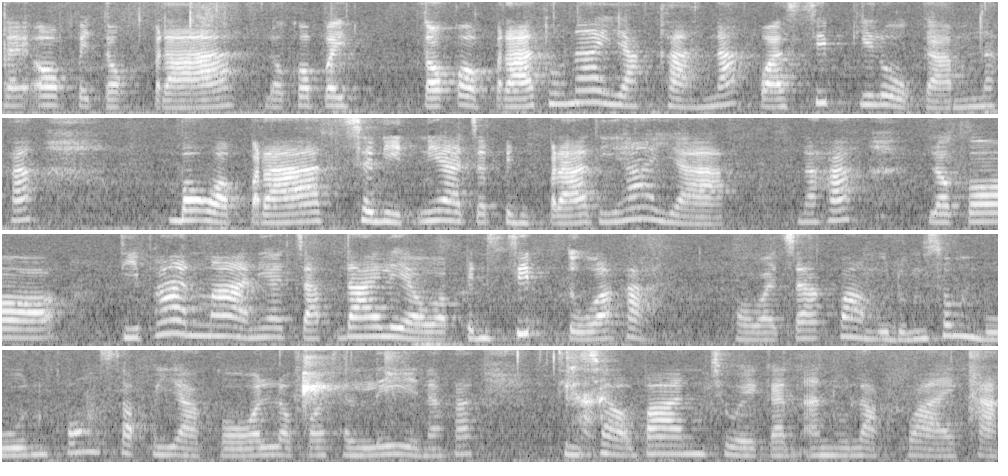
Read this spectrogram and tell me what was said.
ได้ออกไปตกปลาแล้วก็ไป ตกเอาปลาทูน่ายักษ์ค่ะหนักกว่า 10 กิโลกรัมนะคะ บอกว่าปลาชนิดเนี่ยจะเป็นปลาที่ห้ายากนะคะ แล้วก็ที่ผ่านมาเนี่ยจับได้แล้วอะเป็น 10 ตัวค่ะ เพราะว่าจากความอุดมสมบูรณ์ของทรัพยากรแล้วก็ทะเลนะคะ ที่ค่ะชาวบ้านช่วยกันอนุรักษ์ไว้ค่ะ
